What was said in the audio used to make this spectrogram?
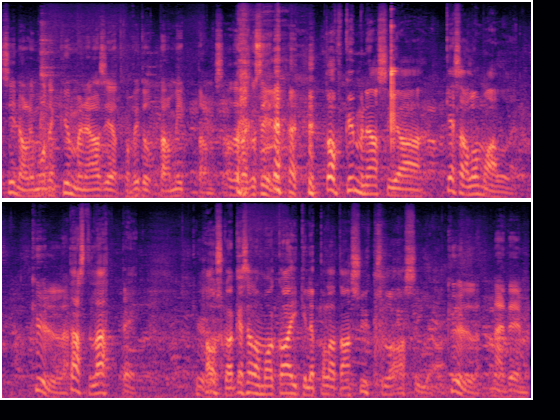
Siinä oli muuten kymmenen asiaa, jotka vituttaa mittaamassa. Otetaanko sille? Top 10 asiaa kesälomalle. Kyllä. Tästä lähtee. Kyllä. Hauskaa kesälomaa kaikille, palataan syksyllä asiaan. Kyllä, näin teemme.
